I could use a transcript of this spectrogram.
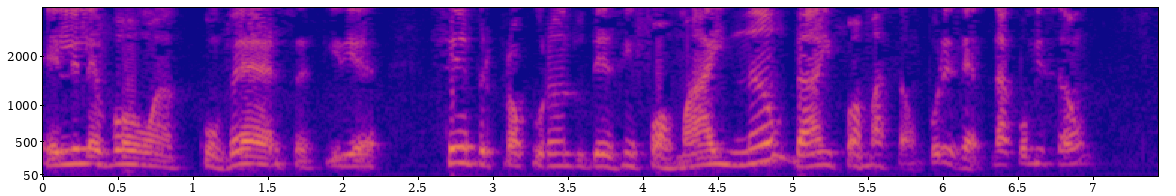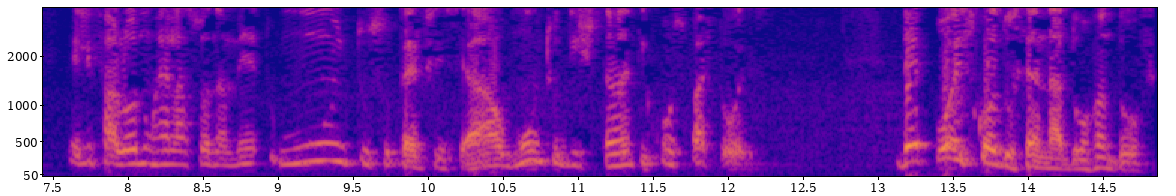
ele levou uma conversa, queria sempre procurando desinformar e não dar informação. Por exemplo, na comissão, ele falou num relacionamento muito superficial, muito distante com os pastores. Depois, quando o senador Randolph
